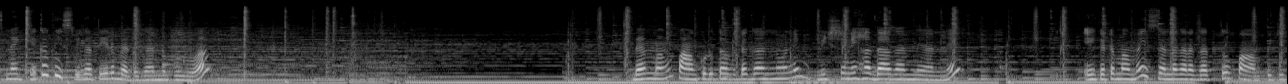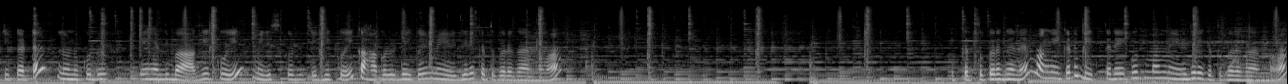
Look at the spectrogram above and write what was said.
ස්නැක් එක ක්‍රිස්පි ගතියට බැද ගන්න පුළුවන්. දැන් මං පාන් කුඩු තවට ගන්න ඕනේ මිශ්‍රණය හදාගන්න යන්නේ. ඒකට මම ඉස්සල්ල කරගත්තු පාම් පිටි ටිකට ලුණු කුඩු තේ හැඳි භාගයකුයි මිරිස් කුඩු ටිකකුයි කහ කුඩු ටිකකුයි මේ විදිහට එකතු කරගන්නවා. එකතු කරගෙන මම ඒකට බිත්තරයකුත් මම මේ විදිහට එකතු කරගන්නවා.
